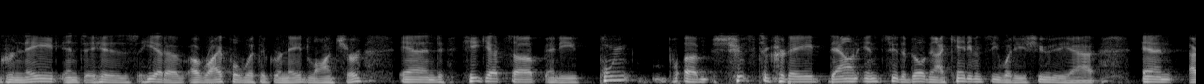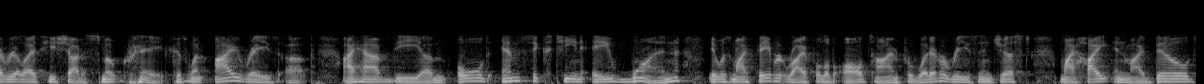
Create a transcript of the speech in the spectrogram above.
grenade into his. He had a, a rifle with a grenade launcher, and he gets up and he point, um, shoots the grenade down into the building. I can't even see what he's shooting at, and I realized he shot a smoke grenade because when I raise up, I have the um, old M16A1. It was my favorite rifle of all time for whatever reason, just my height and my build.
